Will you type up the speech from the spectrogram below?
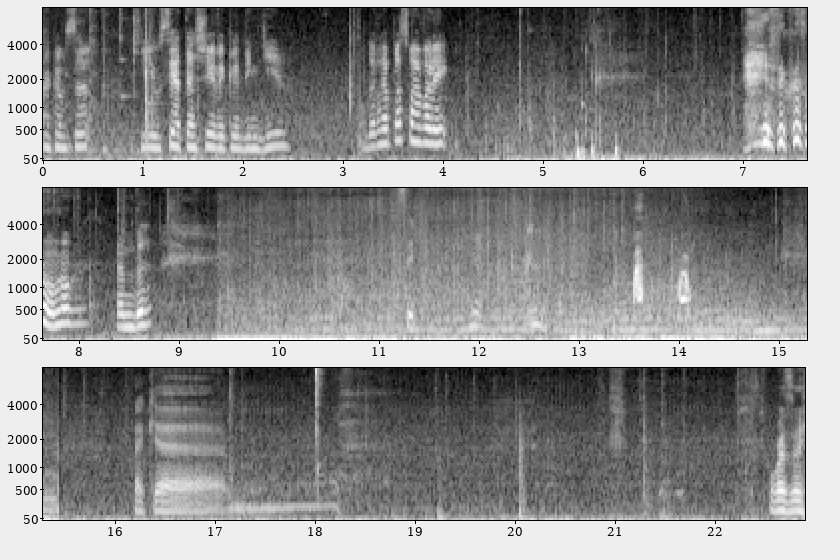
un comme ça, qui est aussi attaché avec le dinghy. On devrait pas se faire voler. c'est quoi son nom? Honda? C'est. Fait que. euh, Pourquoi dire?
